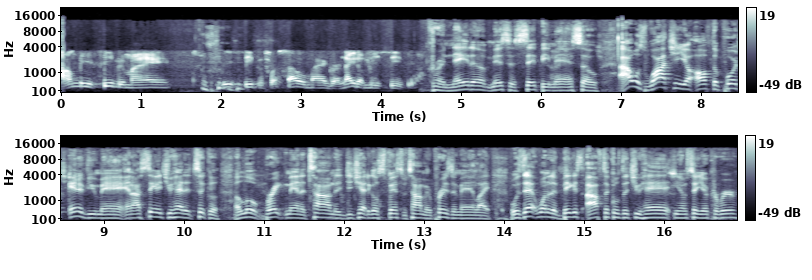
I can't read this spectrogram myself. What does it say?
I'm Mississippi, man. Mississippi for sure, man. Grenada, Mississippi. Grenada, Mississippi, man. So I was watching your off the porch interview, man, and I seen that you had to took a, a little break, man, of time that you had to go spend some time in prison, man. Like, was that one of the biggest obstacles that you had, you know what I'm saying, your career?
